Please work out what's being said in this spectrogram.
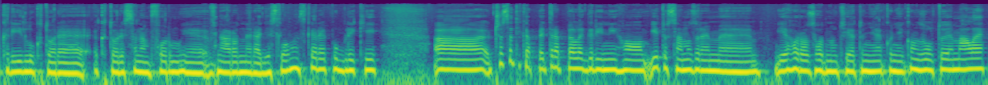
krídlu, ktoré, ktoré sa nám formuje v Národnej rade Slovenskej republiky. Čo sa týka Petra Pellegriniho, je to samozrejme jeho rozhodnutie, ja to nejako nekonzultujem, ale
